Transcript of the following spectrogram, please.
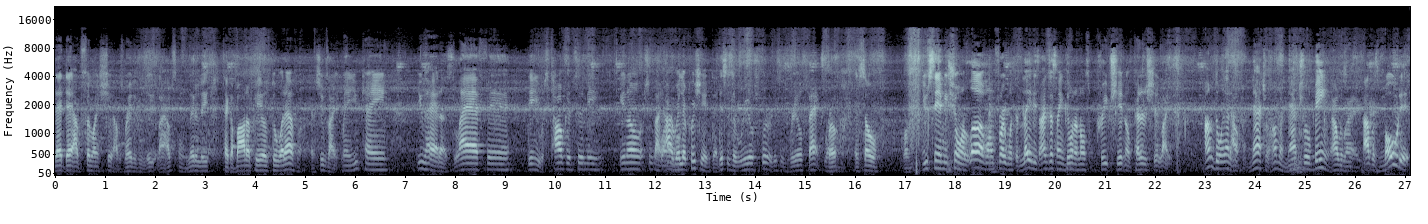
that day I was feeling like shit. I was ready to leave. Like I was gonna literally take a bottle of pills, do whatever. And she was like, man, you came, you had us laughing, then you was talking to me. You know, she's like, I really appreciate that. This is a real story. This is real facts, bro. And so Well, you seeing me showing love I'm flirting with the ladies, I just ain't doing it on some creep shit, no predator shit. Like, I'm doing that out for natural. I'm a natural being. I was Right. I was molded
